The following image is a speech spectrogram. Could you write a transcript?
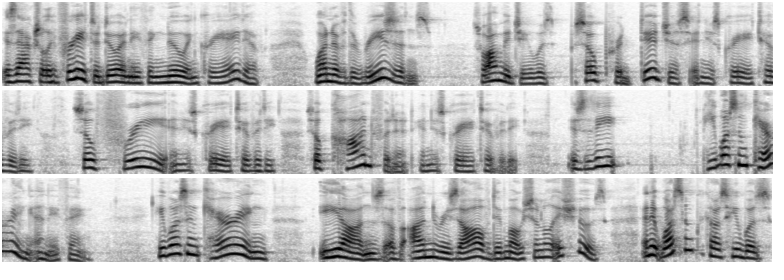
is actually free to do anything new and creative. One of the reasons Swamiji was so prodigious in his creativity, so free in his creativity, so confident in his creativity, is that he he wasn't carrying anything. He wasn't carrying eons of unresolved emotional issues. And it wasn't because he was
